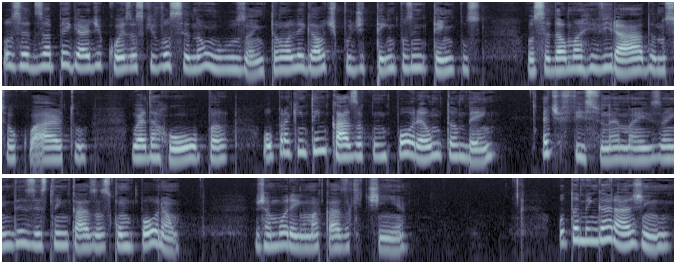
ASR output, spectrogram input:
você desapegar de coisas que você não usa. Então é legal, tipo, de tempos em tempos, você dá uma revirada no seu quarto, guarda-roupa, ou para quem tem casa com porão também. É difícil, né? Mas ainda existem casas com porão. Já morei em uma casa que tinha. Ou também garagem,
